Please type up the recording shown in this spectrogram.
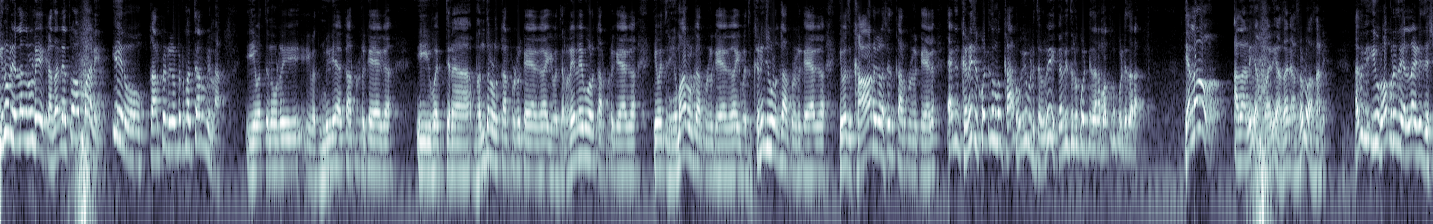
ಈಗ ನೋಡಿ ಎಲ್ಲದರಲ್ಲೂ ಏಕ ಅದಾನೆ ಅಥವಾ ಅಂಬಾನಿ. ಏನು ಕಾರ್ಪೊರೇಟ್ಗಳು ಬಿಟ್ಟು ಮತ್ತೆ ಯಾರೂ ಇಲ್ಲ. ಇವತ್ತು ನೋಡಿರಿ, ಇವತ್ತು ಮೀಡಿಯಾ ಕಾರ್ಪೊರೇಟ್ ಕೈಯಾಗ ಇವತ್ತಿನ ಬಂದರುಗಳ ಕಾರ್ಪೊರೇಟರ್ ಕೈಯಾಗ ಇವತ್ತಿನ ರೈಲ್ವೆಗಳ ಕಾರ್ಪೊರೇಟರ್ ಕೈಯಾಗ ಇವತ್ತಿನ ವಿಮಾನಗಳ ಕಾರ್ಪೊರೇಟರ್ ಕೈಯಾಗ, ಇವತ್ತು ಖನಿಜಗಳು ಕಾರ್ಪೊರೇಟರ್ ಕೈಯಾಗ, ಇವತ್ತು ಕಾಡುಗಳ ಸಹಿತ ಕಾರ್ಪೊರೇಟರ್ ಕೈಯಾಗ. ಯಾಕೆ ಖನಿಜ ಕೊಟ್ಟಿದ್ರೆ ಮತ್ತು ಕಾಡು ಹೋಗಿ ಬಿಡ್ತಾರಲ್ರಿ ಕಲ್ಲಿದ್ದಲು ಕೊಟ್ಟಿದ್ದಾರೆ ಮತ್ತೊಂದು ಕೊಟ್ಟಿದ್ದಾರೆ ಎಲ್ಲನೂ ಅದಾನಿ, ಅಂಬಾನಿ, ಅದಾನಿ, ಅದರಲ್ಲೂ ಅದಾನಿ. ಅದಕ್ಕೆ ಇವ್ರು ಒಬ್ಬರಿದ್ರೆ ಎಲ್ಲ ಇಡೀ ದೇಶ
